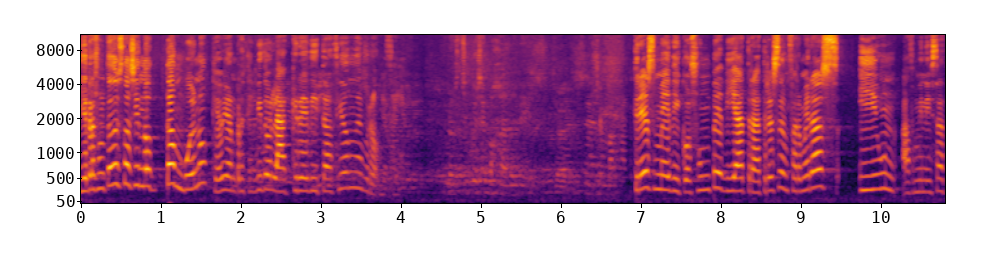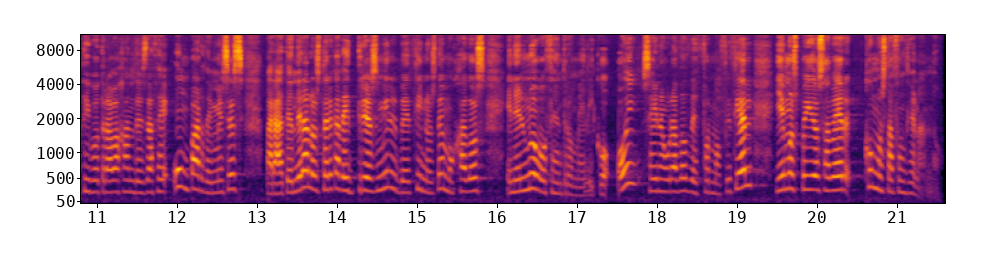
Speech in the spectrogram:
y el resultado está siendo tan bueno que hoy han recibido la acreditación de bronce. Tres médicos, un pediatra, tres enfermeras y un administrativo trabajan desde hace un par de meses para atender a los cerca de 3.000 vecinos de Mojados en el nuevo centro médico. Hoy se ha inaugurado de forma oficial y hemos pedido saber cómo está funcionando.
